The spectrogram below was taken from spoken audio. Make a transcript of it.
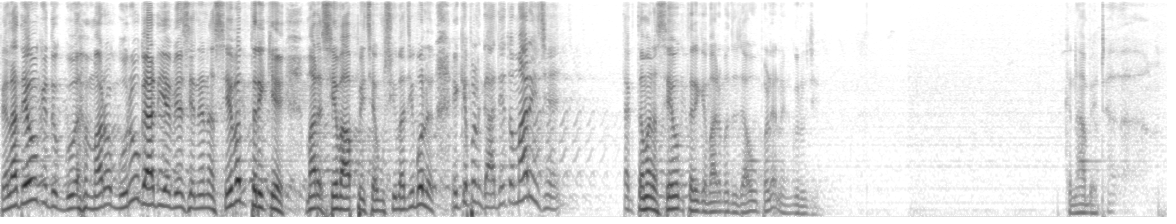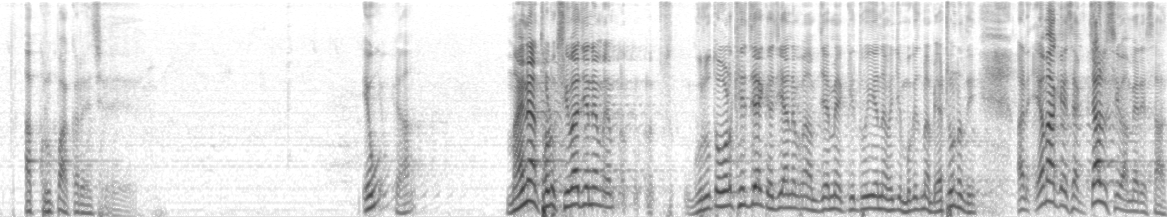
પહેલા તો એવું કીધું મારો ગુરુ ગાદીએ બેસીને એના સેવક તરીકે મારે સેવા આપવી છે. એવું શિવાજી બોલે, એ કે પણ ગાદી તો મારી છે. તમારા સેવક તરીકે મારે બધું જવું પડે ને, ગુરુજી. કે ના બેટા, આ કૃપા કરે છે. એવું? કે હા? માયના થોડુંક શિવાજીને ગુરુ તો ઓળખી જાય કે હજી આને જે મેં કીધું એને હજી મગજમાં બેઠું નથી. અને એમાં કહે છે ચાલ શિવા મેરે સાથ.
